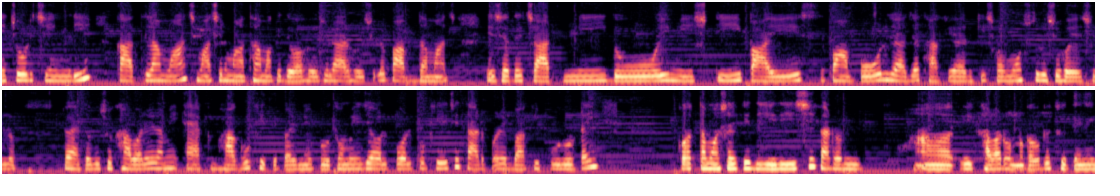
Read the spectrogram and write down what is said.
এঁচড় চিংড়ি, কাতলা মাছ। মাছের মাথা আমাকে দেওয়া হয়েছিল। আর হয়েছিল পাবদা মাছ। এর সাথে চাটনি, দই, মিষ্টি, পায়েস, পাঁপড় যা যা থাকে আর কি, সমস্ত কিছু হয়েছিল। তো এত কিছু খাবারের আমি এক ভাগও খেতে পারিনি। প্রথমেই যে অল্প অল্প খেয়েছি, তারপরে বাকি পুরোটাই কর্তা মশাইকে দিয়ে দিয়েছি, কারণ এই খাবার অন্য কাউকে খেতে নেই,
